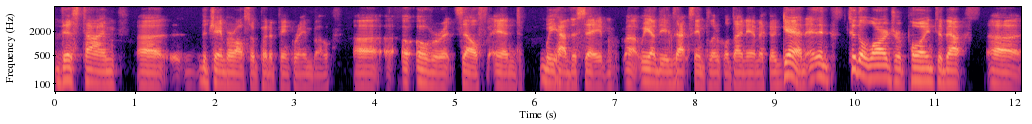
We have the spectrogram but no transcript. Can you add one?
this time the chamber also put a pink rainbow over itself and we have the same uh, we have the exact same political dynamic again. And then to the larger point about uh,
